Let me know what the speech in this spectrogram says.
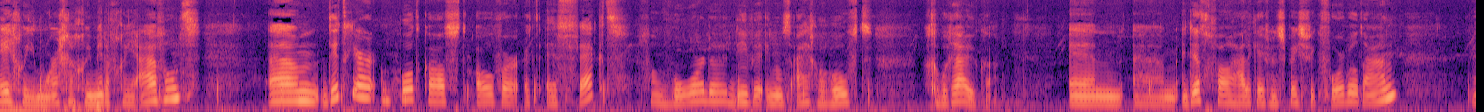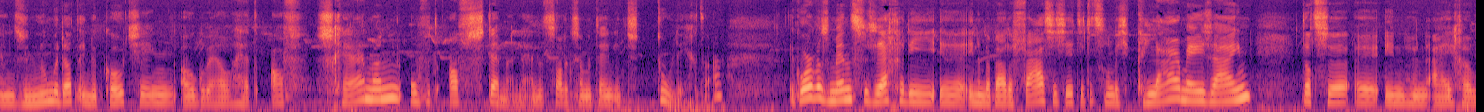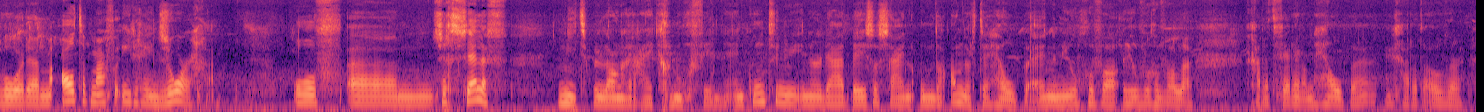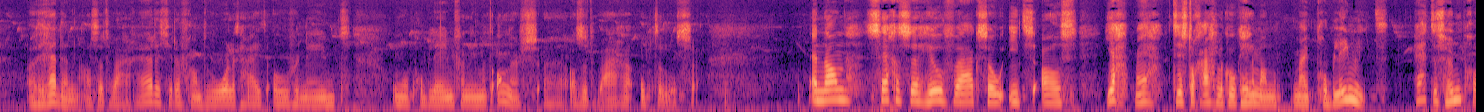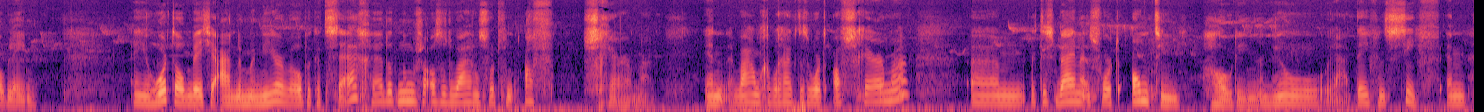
Hey, goedemorgen, goedemiddag, goedenavond. Um, dit keer een podcast over het effect van woorden die we in ons eigen hoofd gebruiken. En um, in dit geval haal ik even een specifiek voorbeeld aan. En ze noemen dat in de coaching ook wel het afschermen of het afstemmen. En dat zal ik zo meteen iets toelichten. Ik hoor wel eens mensen zeggen die uh, in een bepaalde fase zitten, dat ze een beetje klaar mee zijn dat ze uh, in hun eigen woorden altijd maar voor iedereen zorgen. Of um, zichzelf niet belangrijk genoeg vinden. En continu inderdaad bezig zijn om de ander te helpen. En in heel, heel veel gevallen gaat het verder dan helpen. En gaat het over redden als het ware. Hè? Dat je de verantwoordelijkheid overneemt om een probleem van iemand anders uh, als het ware op te lossen. En dan zeggen ze heel vaak zoiets als: Ja, maar ja, het is toch eigenlijk ook helemaal mijn probleem niet. Het is hun probleem. En je hoort al een beetje aan de manier waarop ik het zeg. Dat noemen ze als het ware een soort van afschermen. En waarom gebruik ik het woord afschermen? Um, het is bijna een soort anti-houding, een heel ja, defensief. En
